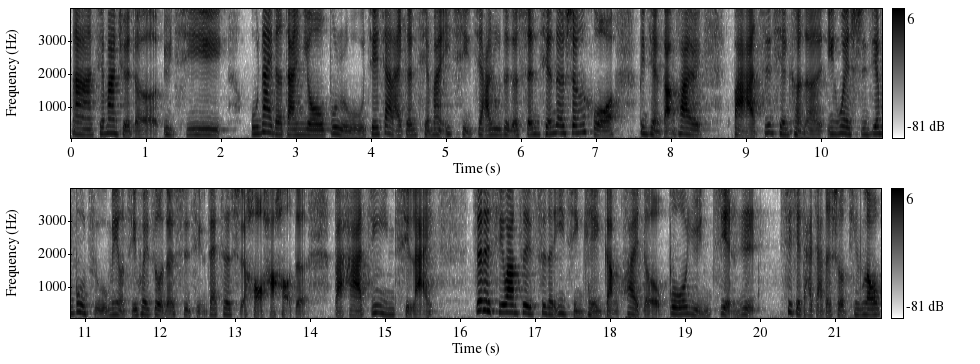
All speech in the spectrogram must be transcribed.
那千曼觉得，与其无奈的担忧，不如接下来跟千曼一起加入这个省钱的生活，并且赶快。把之前可能因为时间不足没有机会做的事情，在这时候好好的把它经营起来。真的希望这一次的疫情可以赶快的拨云见日。谢谢大家的收听喽！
